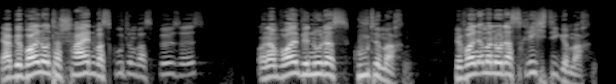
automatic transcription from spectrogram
Ja, wir wollen unterscheiden, was gut und was böse ist und dann wollen wir nur das Gute machen. Wir wollen immer nur das Richtige machen.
